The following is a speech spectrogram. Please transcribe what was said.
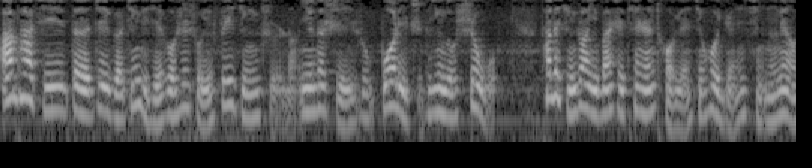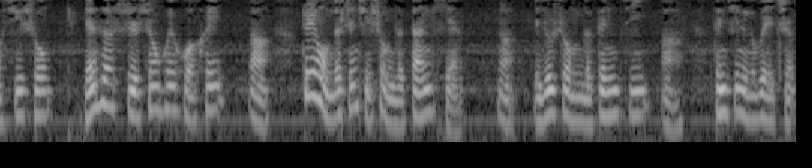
阿帕奇的这个晶体结构是属于非晶质的，因为它是一种玻璃质的硬度事物，它的形状一般是天然椭圆形或圆形，能量吸收，颜色是深灰或黑啊。对应我们的身体是我们的丹田。啊，也就是我们的根基啊，根基那个位置，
